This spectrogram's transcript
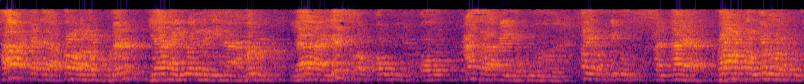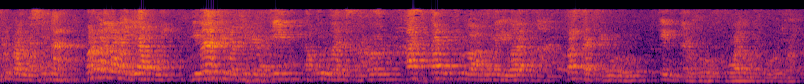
هكذا قال ربنا يا أيها الذين آمنوا لا يسخر قوم قوم عسى أن يكونوا خيرا منهم الآية بارك الله لكم شكرا وسنة ورد الله وإياكم بما في وجه فيه أقول ما تسمعون أستغفر الله لي ولكم فاستغفروه إنه هو الغفور الرحيم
